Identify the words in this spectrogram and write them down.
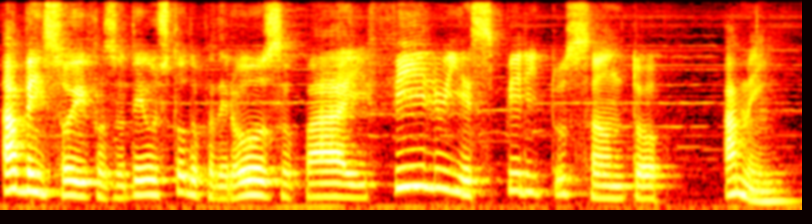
Abençoe-vos o Deus Todo-Poderoso, Pai, Filho e Espírito Santo. Amém.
